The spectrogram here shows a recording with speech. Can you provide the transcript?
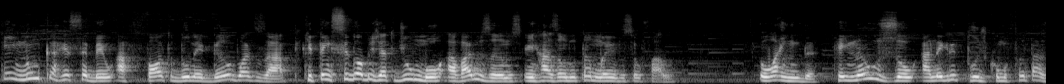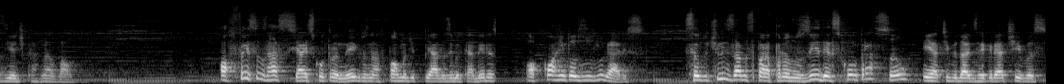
Quem nunca recebeu a foto do negão do WhatsApp, que tem sido objeto de humor há vários anos em razão do tamanho do seu falo? Ou ainda, quem não usou a negritude como fantasia de carnaval? Ofensas raciais contra negros na forma de piadas e brincadeiras ocorrem em todos os lugares, sendo utilizadas para produzir descontração em atividades recreativas,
